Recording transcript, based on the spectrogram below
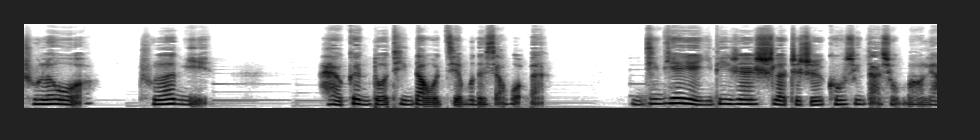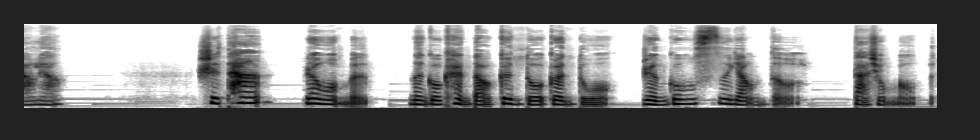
除了我，除了你，还有更多听到我节目的小伙伴。你今天也一定认识了这只功勋大熊猫凉凉，是他。让我们能够看到更多更多人工饲养的大熊猫们，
